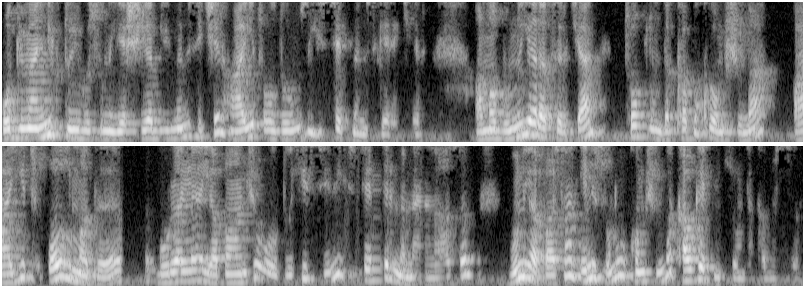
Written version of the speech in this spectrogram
O güvenlik duygusunu yaşayabilmemiz için ait olduğumuzu hissetmemiz gerekir. Ama bunu yaratırken toplumda kapı komşuna ait olmadığı, buraya yabancı olduğu hissini hissettirmemen lazım. Bunu yaparsan eni sonu komşunla kavga etmek zorunda kalırsın.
